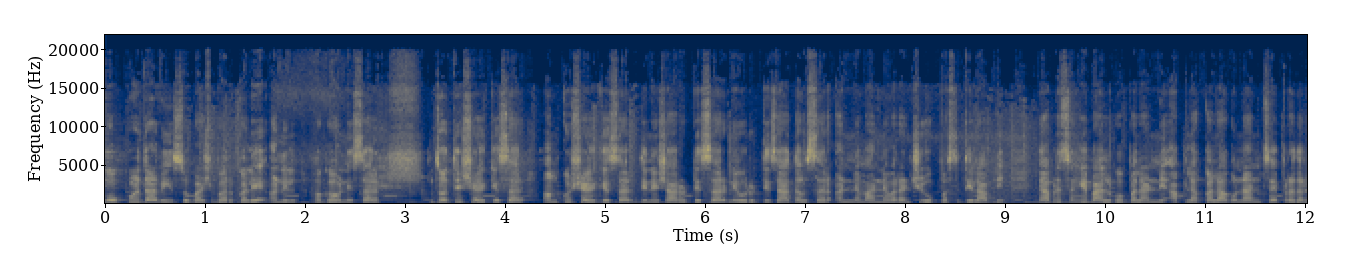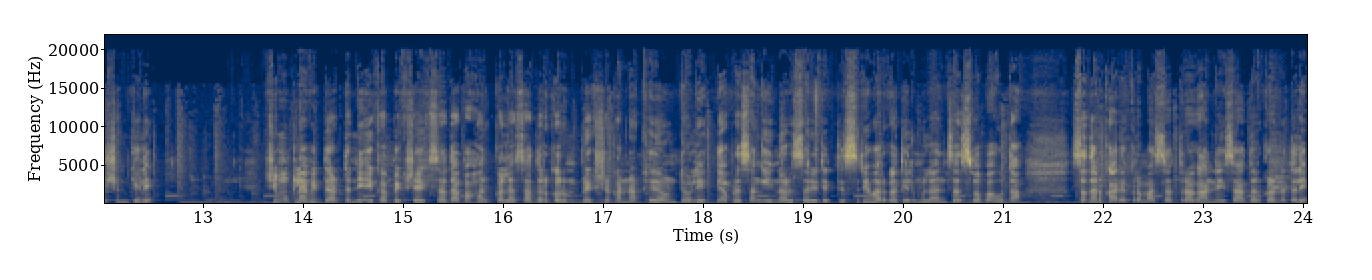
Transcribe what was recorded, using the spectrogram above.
Gokul Dalvi Subhash Barkale Anil Hagavane sir Jyotish Shelke sir Ankush Shelke sir Dinesh Arote sir Nivrutti Jadhav sir अन्य मान्यवरांची उपस्थिती लाभली. याप्रसंगी बालगोपालांनी आपल्या कलागुणांचे प्रदर्शन केले. चिमुकल्या विद्यार्थ्यांनी एकापेक्षा एक सदाबहार कला सादर करून प्रेक्षकांना खिळवून ठेवले. याप्रसंगी नर्सरी ते तिसरी वर्गातील मुलांचा स्वभाव होता. सदर कार्यक्रमात सतरा गाणे सादर करण्यात आले.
